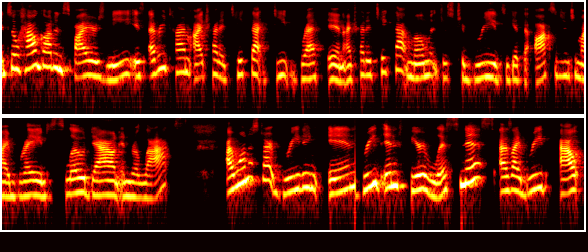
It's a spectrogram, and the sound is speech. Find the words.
And so, how God inspires me is every time I try to take that deep breath in, I try to take that moment just to breathe, to get the oxygen to my brain, to slow down and relax. I want to start breathing in, breathe in fearlessness as I breathe out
